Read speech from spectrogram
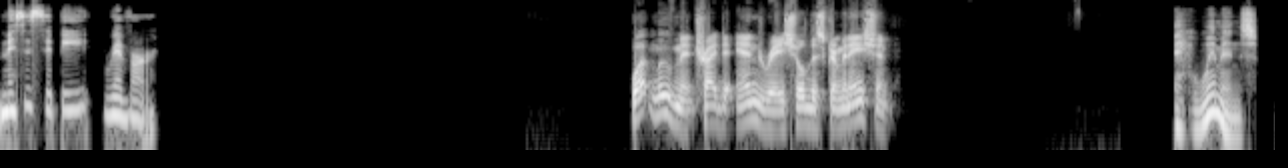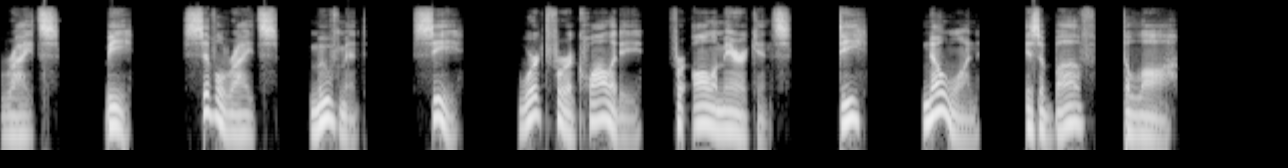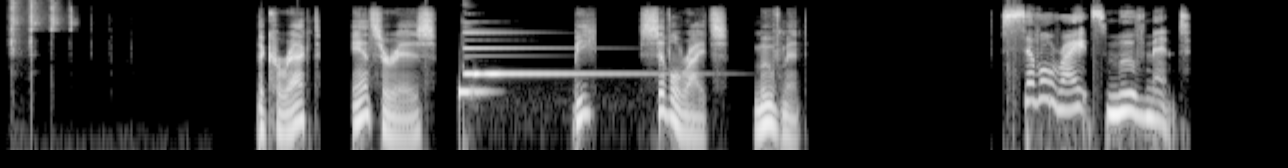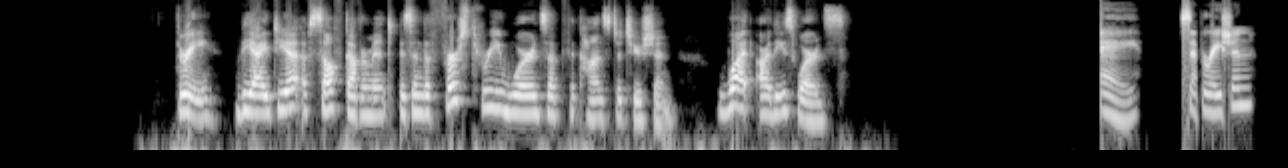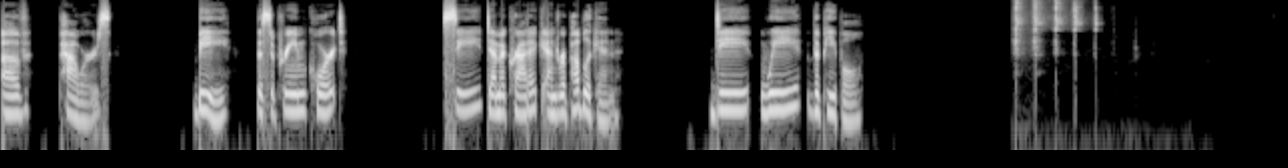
Mississippi River. What movement tried to end racial discrimination? A. Women's rights. B. Civil rights movement. C. Worked for equality for all Americans. D. No one is above the law. The correct answer is B. Civil rights movement. Civil rights movement. 3. The idea of self government is in the first three words of the Constitution. What are these words? A. Separation of powers. B. The Supreme Court. C. Democratic and Republican. D. We, the people.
